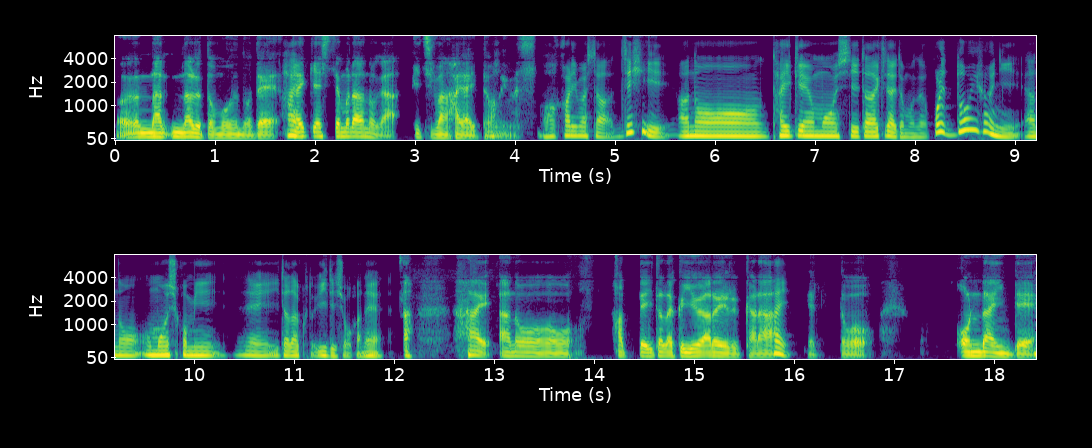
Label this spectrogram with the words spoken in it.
と、な、なると思うので、はい体験してもらうのが一番早いと思います。わかりました。ぜひ、あのー体験もしていただきたいと思うんですが、これどういうふうに、あの、お申し込み、えーいただくといいでしょうかね？はい。あのー貼っていただく URL から、はいえっと、オンラインで、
